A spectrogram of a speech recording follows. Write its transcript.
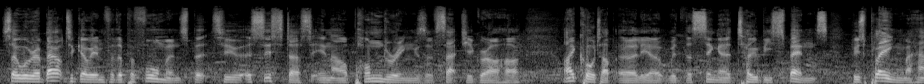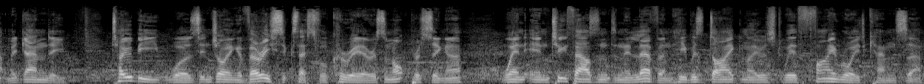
So we're about to go in for the performance, but to assist us in our ponderings of Satyagraha, I caught up earlier with the singer Toby Spence, who's playing Mahatma Gandhi. Toby was enjoying a very successful career as an opera singer when in 2011 he was diagnosed with thyroid cancer.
